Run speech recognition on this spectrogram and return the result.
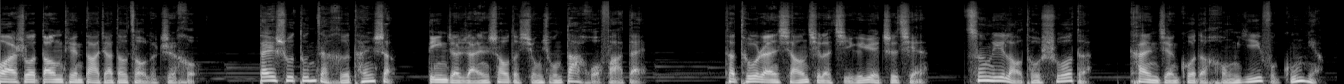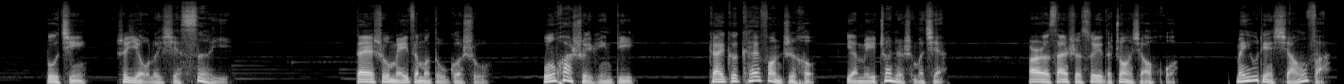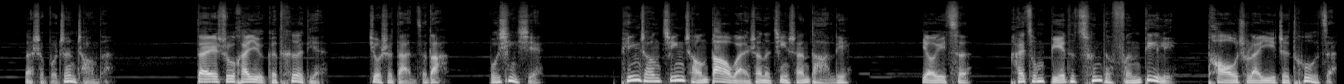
话说当天大家都走了之后，呆叔蹲在河滩上，盯着燃烧的熊熊大火发呆。他突然想起了几个月之前村里老头说的看见过的红衣服姑娘，不禁是有了一些色意。呆叔没怎么读过书，文化水平低，改革开放之后也没赚着什么钱，二三十岁的壮小伙，没有点想法那是不正常的。呆叔还有个特点，就是胆子大，不信邪。平常经常大晚上的进山打猎，有一次还从别的村的坟地里掏出来一只兔子。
